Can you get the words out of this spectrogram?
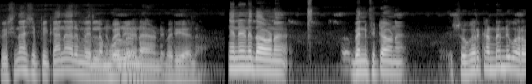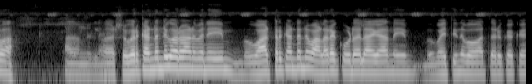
കൃഷി നശിപ്പിക്കാൻ ആരും വരില്ല. മുകളിലുണ്ടായോണ്ട് വരികയില്ല എങ്ങനെയാണ് ഇതാവണ? ബെനിഫിറ്റ് ആവണേ? ഷുഗർ കണ്ടന്റ് കുറവാ. ഷുഗർ കണ്ടന്റ് കുറവാണ്. പിന്നെ ഈ വാട്ടർ കണ്ടന്റ് വളരെ കൂടുതലായ കാരണം ഈ വയറ്റിൽ നിന്ന് പോകാത്തവർക്കൊക്കെ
